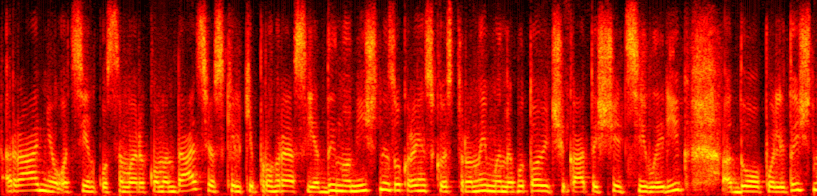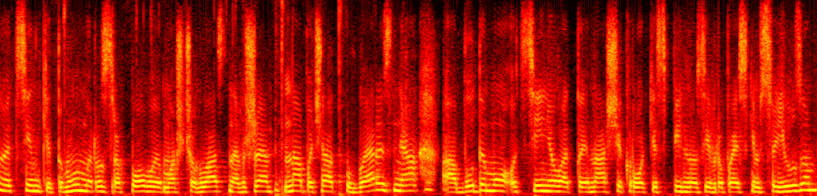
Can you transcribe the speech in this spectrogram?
ранню оцінку семи рекомендацій, оскільки прогрес є динамічний з української сторони. Ми не готові чекати ще цілий рік е, до політичної оцінки. Тому ми розраховуємо, що власне вже на початку березня е, будемо оцінювати наші кроки спільно з європейським союзом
